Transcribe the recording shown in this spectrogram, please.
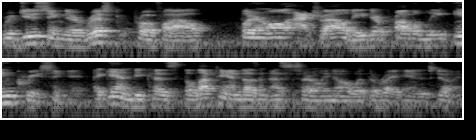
reducing their risk profile, but in all actuality, they're probably increasing it. Again, because the left hand doesn't necessarily know what the right hand is doing.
